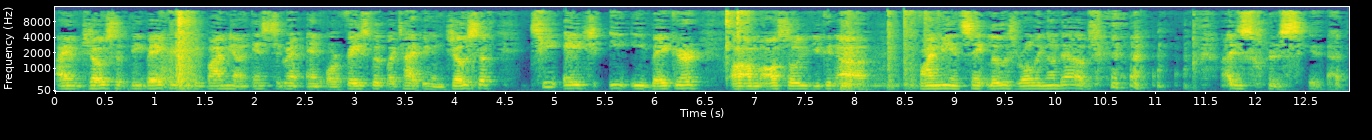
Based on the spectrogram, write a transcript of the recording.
I am Joseph Thee Baker. You can find me on Instagram and or Facebook by typing in Joseph T H E E Baker. Um, also, you can uh, find me in St. Louis rolling on dubs. I just wanted to say that.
